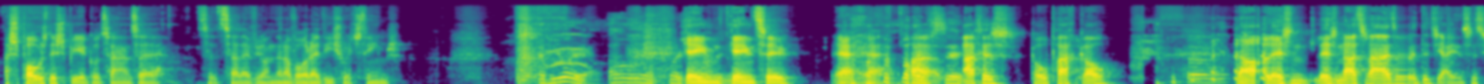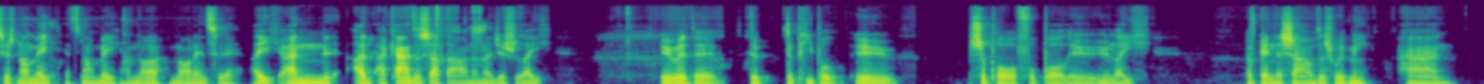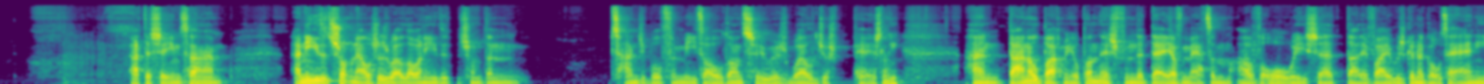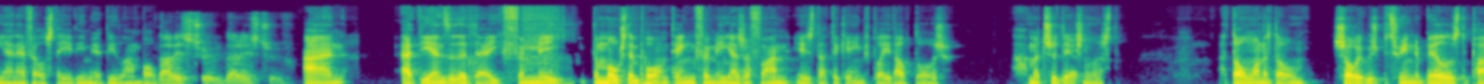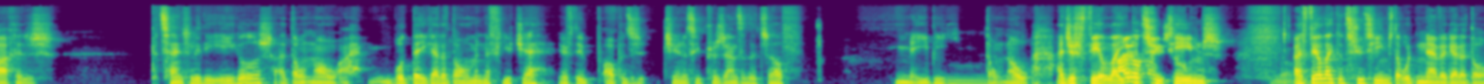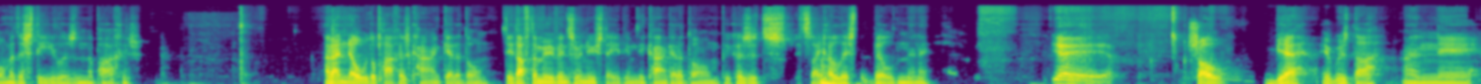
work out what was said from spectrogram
I suppose this would be a good time to to tell everyone that I've already switched teams. Have you already? Oh yeah, Christ, Game game two. Yeah, yeah. Five, Packers, go pack, go. no, listen, listen. That's right with the Giants. It's just not me. It's not me. I'm not I'm not into it. Like, and I, I kind of sat down and I just was like, who are the the the people who support football who, who like have been the soundest with me, and at the same time, I needed something else as well. Though I needed something tangible for me to hold on to as well, just personally. And Dan will back me up on this. From the day I've met him, I've always said that if I was going to go to any NFL stadium, it'd be Lambeau. That is true. That is true. And at the end of the day, for me, the most important thing for me as a fan is that the game's played outdoors. I'm a traditionalist. I don't want a dome. So it was between the Bills, the Packers, potentially the Eagles. I don't know. Would they get a dome in the future if the opportunity presented itself? Maybe. Don't know. I just feel like the two so. teams. No. I feel like the two teams that would never get a dome are the Steelers and the Packers. And I know the Packers can't get a dome. They'd have to move into a new stadium. They can't get a dome because it's it's like a listed building in it. Yeah, yeah, yeah, yeah. So yeah, it was that, and uh,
